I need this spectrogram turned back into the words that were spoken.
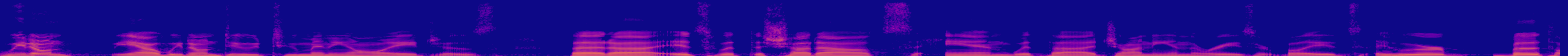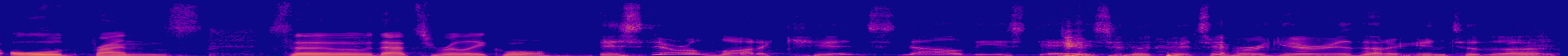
we don't. Yeah, we don't do too many all ages. But uh, it's with the Shutouts and with uh, Johnny and the Razor Blades, who are both old friends. So that's really cool. Is there a lot of kids now these days in the Pittsburgh area that are into the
